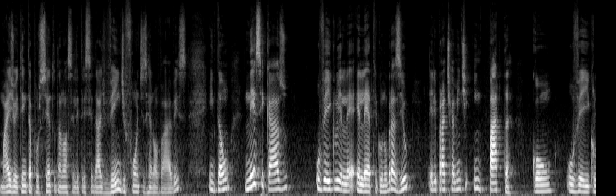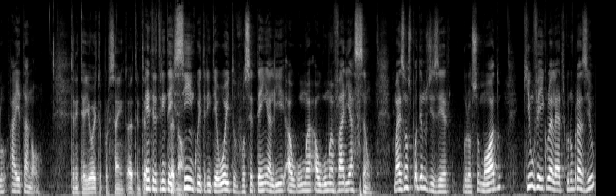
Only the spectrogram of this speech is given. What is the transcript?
mais de 80% da nossa eletricidade vem de fontes renováveis. Então, nesse caso, o veículo elétrico no Brasil, ele praticamente empata com o veículo a etanol. 38%. É, 30, Entre 35% perdão. e 38% você tem ali alguma, alguma variação. Mas nós podemos dizer, grosso modo, que um veículo elétrico no Brasil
